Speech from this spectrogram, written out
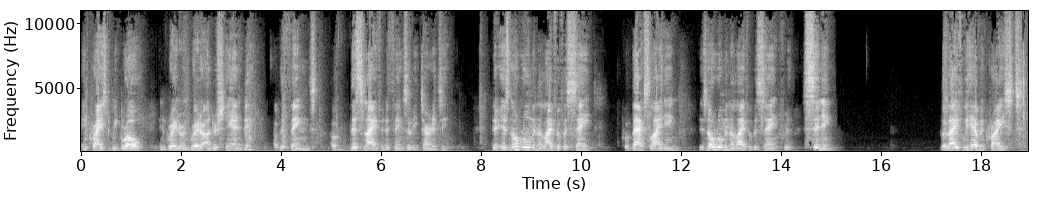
in Christ, we grow in greater and greater understanding of the things of this life and the things of eternity. There is no room in the life of a saint for backsliding, there's no room in the life of a saint for sinning. The life we have in Christ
